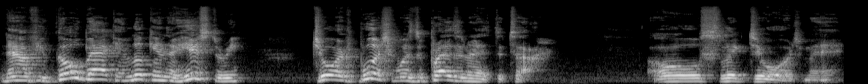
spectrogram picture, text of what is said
Now, if you go back and look into history, George Bush was the president at the time. Oh, slick George, man.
